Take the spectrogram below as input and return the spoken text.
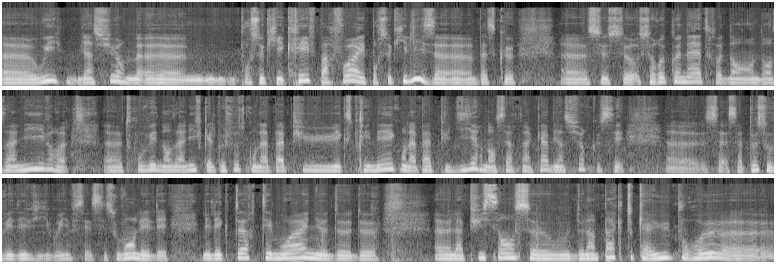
euh, oui, bien sûr. euh, pour ceux qui écrivent parfois et pour ceux qui lisent, euh, parce que euh, se, se- se reconnaître dans, dans un livre, euh, trouver dans un livre quelque chose qu'on n'a pas pu exprimer, qu'on n'a pas pu dire, dans certains cas, bien sûr que c'est euh, ça, ça peut sauver des vies. Oui, c'est souvent les, les, les lecteurs témoignent de, de la puissance euh, ou de l'impact qu'a eu pour eux euh,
